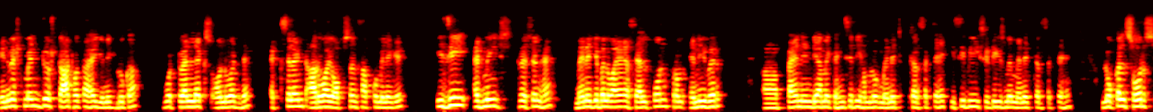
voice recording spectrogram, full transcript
investment जो स्टार्ट होता है यूनिक ब्रू का, वो 12 लैक्स ऑनवर्ड है। एक्सेलेंट आर ऑप्शन आपको मिलेंगे। इजी एडमिनिस्ट्रेशन है। Manageable via cell phone from anywhere pan India में कहीं से भी हम लोग मैनेज कर सकते हैं, किसी भी सिटीज़ में मैनेज कर सकते हैं। Local source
